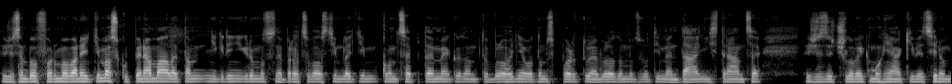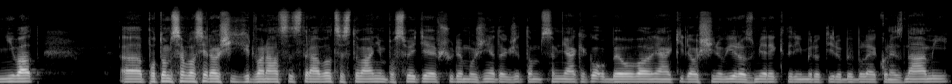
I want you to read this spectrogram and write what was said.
takže jsem byl formovaný těma skupinama, ale tam nikdy nikdo moc nepracoval s tímhletím konceptem, jako tam to bylo hodně o tom sportu, nebylo to moc o té mentální stránce, takže se člověk mohl nějaký věci domnívat. Potom jsem vlastně dalších 12 let strávil cestováním po světě, všude možně, takže tam jsem nějak jako objevoval nějaký další nový rozměry, které mi do té doby byly jako neznámý.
